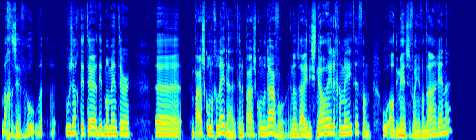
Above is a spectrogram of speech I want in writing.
Wacht eens even, hoe, hoe zag dit, dit moment er eh, een paar seconden geleden uit? En een paar seconden daarvoor? En dan zou je die snelheden gaan meten van hoe al die mensen van je vandaan rennen.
